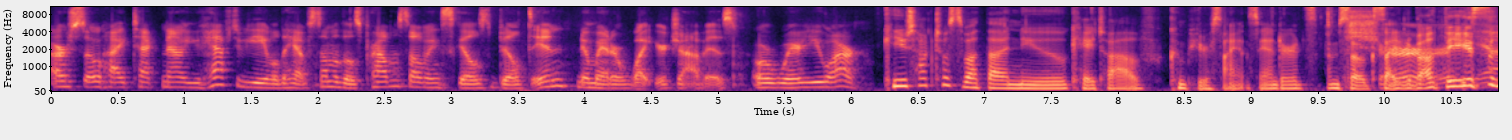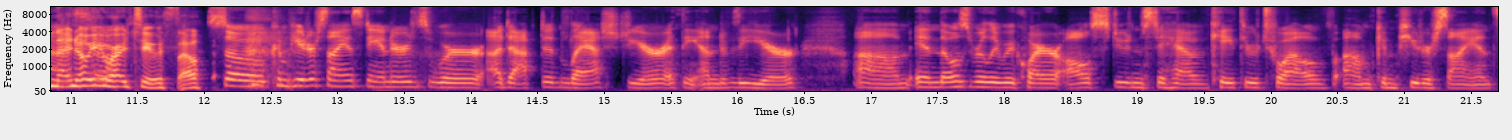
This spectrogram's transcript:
are so high tech now you have to be able to have some of those problem solving skills built in no matter what your job is or where you are. Can you talk to us about the new K 12 computer science standards? I'm so excited Sure. about these, and I know you are too. So, So, computer science standards were adopted last year at the end of the year, um, and those really require all students to have K through 12 um, computer science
